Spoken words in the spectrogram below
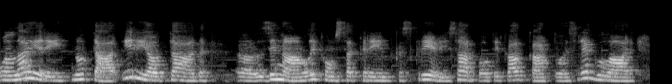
Un, lai arī nu, tā ir jau tāda uh, zināma likumsakarība, kas Krievijas ārpolitikā atkārtojas regulāri,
